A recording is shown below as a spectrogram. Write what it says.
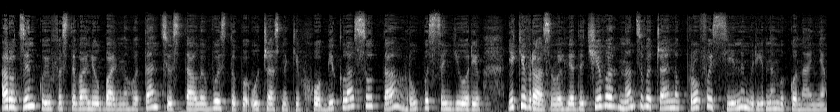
А родзинкою фестивалю бального танцю стали виступи учасників хобі-класу та групи сеньорів, які вразили глядачів надзвичайно професійним рівнем виконання.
